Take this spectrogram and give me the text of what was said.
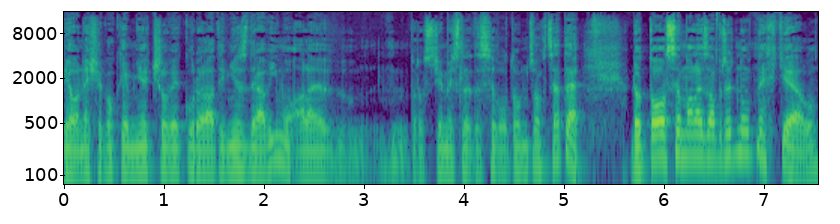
jo, než jako ke mně člověku relativně zdravýmu, ale prostě myslete si o tom, co chcete. Do toho jsem ale zabřednout nechtěl,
